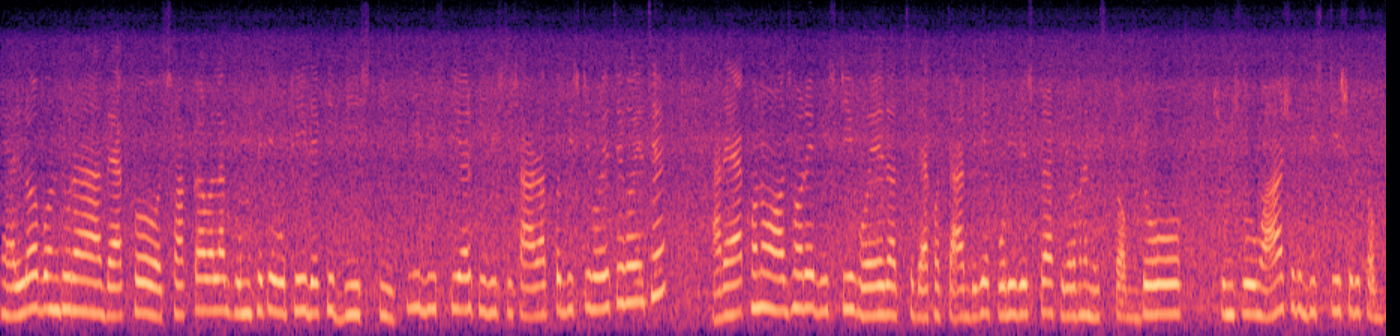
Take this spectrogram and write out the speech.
হ্যালো বন্ধুরা, দেখো সকালবেলা ঘুম থেকে উঠেই দেখি বৃষ্টি। কি বৃষ্টি আর কি বৃষ্টি? সারা তো বৃষ্টি হয়েছে হয়েছে। আর এখনও অঝরে বৃষ্টি হয়ে যাচ্ছে। দেখো চারদিকে পরিবেশটা কীরকম মানে নিস্তব্ধ শুমশুম আর শুধু বৃষ্টির শুধু শব্দ,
